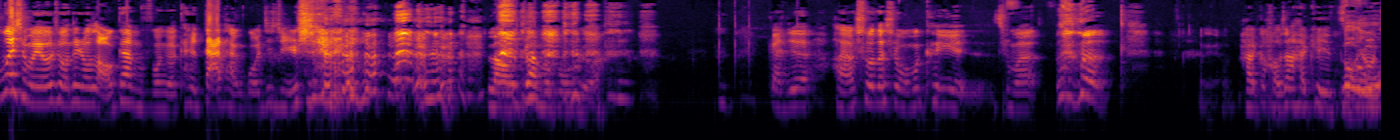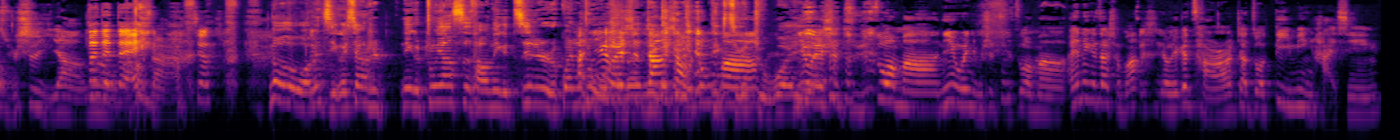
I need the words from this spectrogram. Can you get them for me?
为什么有一种那种老干部风格，开始大谈国际局势，老干部风格。感觉好像说的是我们可以什么，还好像还可以左右局势一样。对对对 就弄得我们几个像是那个中央四套那个今日关啊，注 你以为是张绍忠吗？几个主播，你以为是局座吗？你以为你们是局座吗？哎，那个叫什么有一个词儿叫做“地命海星”，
